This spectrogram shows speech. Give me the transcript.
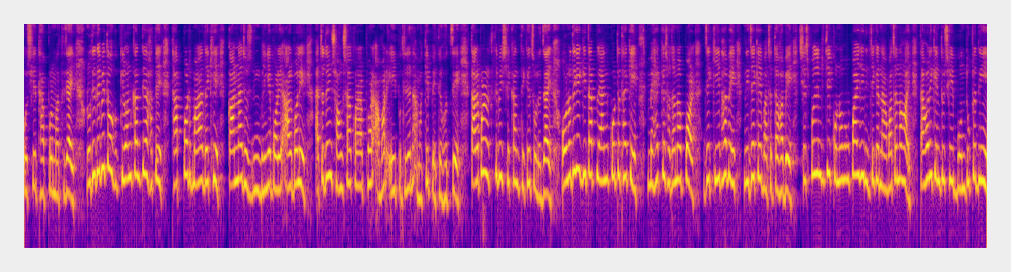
কষিয়ে থাপ্পড় মারতে যায়। রতিদেবী তো কিরণকান্তের হাতে থাপ্পড় মারা দেখে কান্না ভেঙে পড়ে আর বলে, এতদিন সংসার করার পর আমার এই প্রতিদান আমাকে পেতে হচ্ছে। তারপর রতিদেবী সেখান থেকে চলে যায়। অন্যদিকে গীতা প্ল্যান করতে থাকে মেহেককে সাজানোর পর যে কীভাবে নিজেকে বাঁচাতে হবে। শেষ পর্যন্ত যদি কোনো উপায় যদি নিজেকে না বাঁচানো হয়, তাহলে কিন্তু সেই বন্দুকটা দিয়ে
